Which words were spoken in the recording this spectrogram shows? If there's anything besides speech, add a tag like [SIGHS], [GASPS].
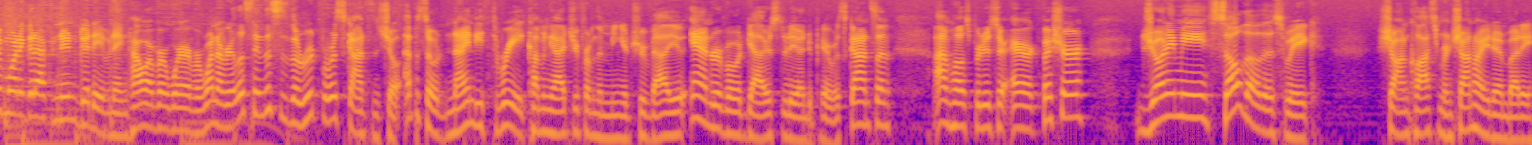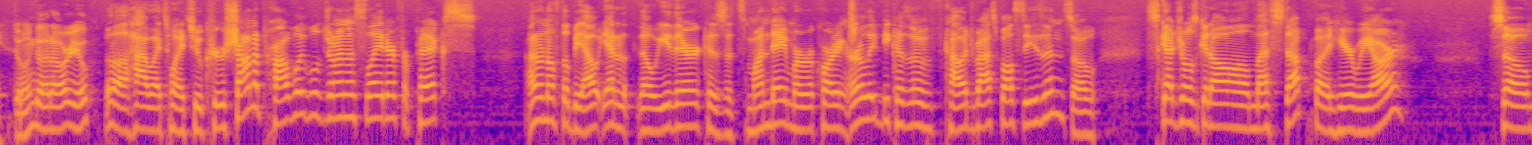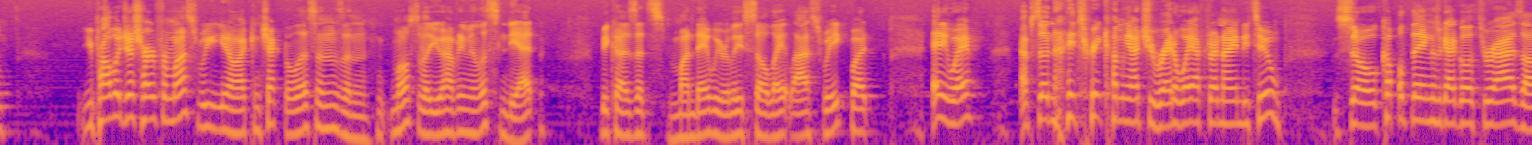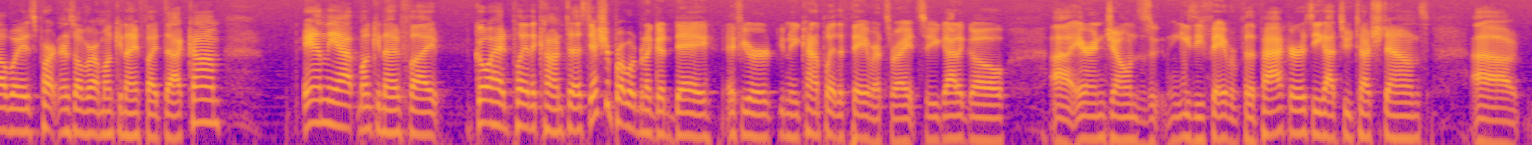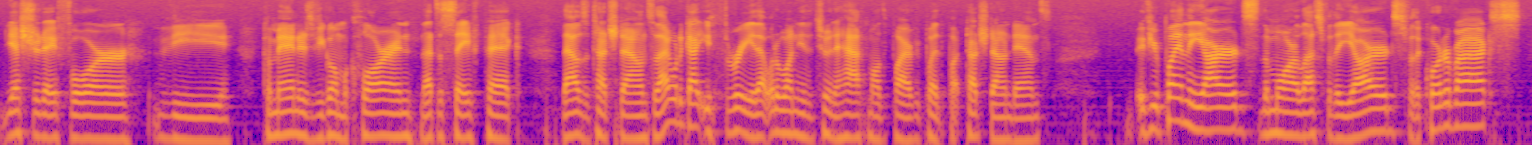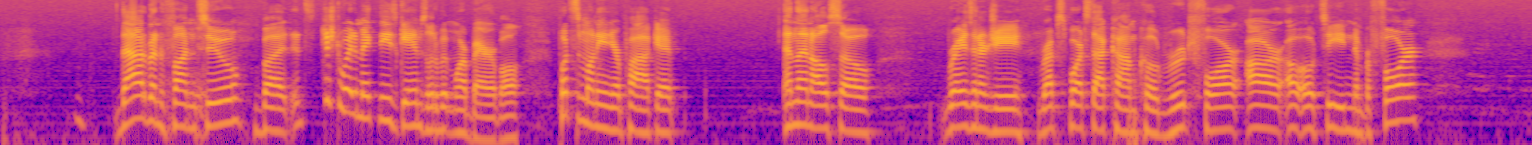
Good morning, good afternoon, good evening. However, wherever, whenever you're listening, this is the Root for Wisconsin show, episode 93, coming at you from the Mean Your True Value and Riverwood Gallery Studio in De Pere, Wisconsin. I'm host producer Eric Fisher. Joining me solo this week, Sean Klosterman. Sean, how you doing, buddy? Doing good. How are you? Little Highway 22 crew. Shauna uh, probably will join us later for picks. I don't know if they'll be out yet though either because it's Monday. and We're recording early because of college basketball season, so schedules get all messed up. But here we are. So you probably just heard from us. We, you know, I can check the listens, and most of you haven't even listened yet because it's Monday. We released so late last week, but anyway, episode [LAUGHS] 93 coming at you right away after 92. So a couple things we got to go through as always. Partners over at monkeyknifefight.com and the app Monkey Knife Fight. Go ahead, play the contest. Yesterday probably would have been a good day if you're, you know, you kind of play the favorites, right? So you got to go. Uh, Aaron Jones is an easy favorite for the Packers. He got two touchdowns. Uh, yesterday for the Commanders, if you go McLaurin, that's a safe pick. That was a touchdown. So that would have got you three. That would have won you the two and a half multiplier if you played the touchdown dance. If you're playing the yards, the more or less for the yards for the quarterbacks, that would have been fun too. But it's just a way to make these games a little bit more bearable. Put some money in your pocket, and then also Raze energy. Reppsports.com code root four R O O T number four.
